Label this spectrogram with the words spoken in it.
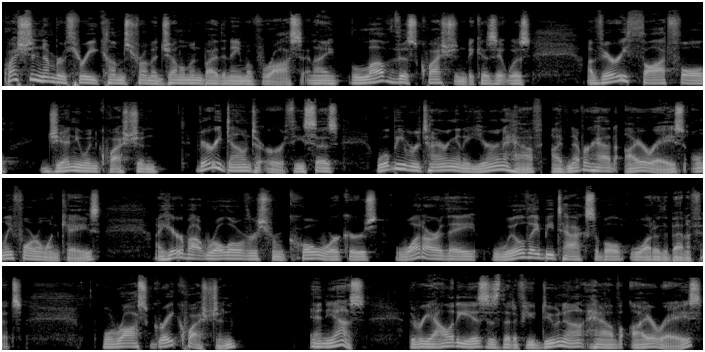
Question number three comes from a gentleman by the name of Ross. And I love this question because it was a very thoughtful, genuine question, very down to earth. He says, We'll be retiring in a year and a half. I've never had IRAs, only 401ks. I hear about rollovers from coworkers. What are they? Will they be taxable? What are the benefits? Well, Ross, great question. And yes, the reality is, is that if you do not have IRAs,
